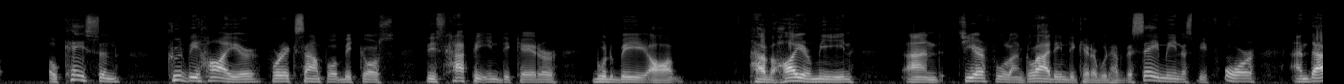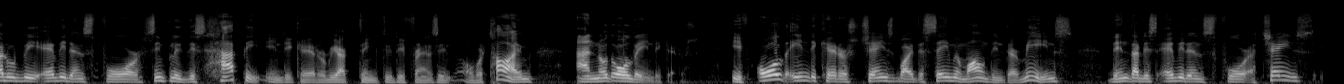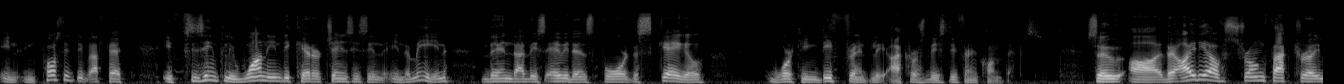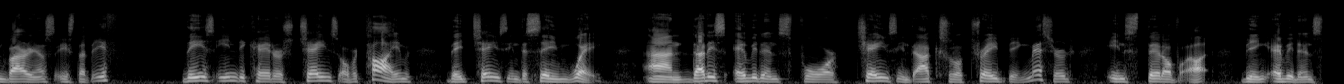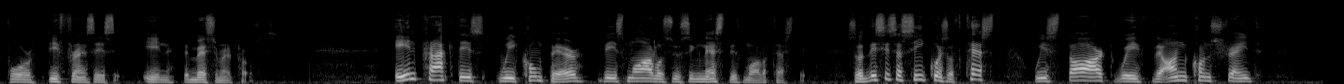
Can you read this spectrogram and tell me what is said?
occasion could be higher, for example, because this happy indicator would be uh, have a higher mean and cheerful and glad indicator would have the same mean as before and that would be evidence for simply this happy indicator reacting to difference in over time and not all the indicators. If all the indicators change by the same amount in their means, then that is evidence for a change in, in positive affect. If simply one indicator changes in, in the mean, then that is evidence for the scale working differently across these different contexts. So uh, the idea of strong factorial invariance is that if these indicators change over time, they change in the same way. And that is evidence for change in the actual trait being measured instead of uh, being evidence for differences in the measurement process. In practice, we compare these models using nested model testing. So this is a sequence of tests. We start with the unconstrained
